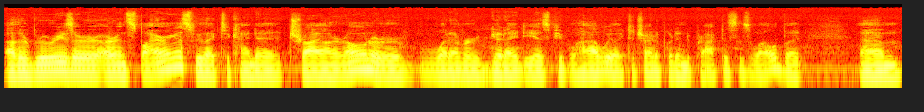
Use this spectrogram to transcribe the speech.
other breweries are, are inspiring us. We like to kind of try on our own or whatever good ideas people have. We like to try to put into practice as well. But um,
